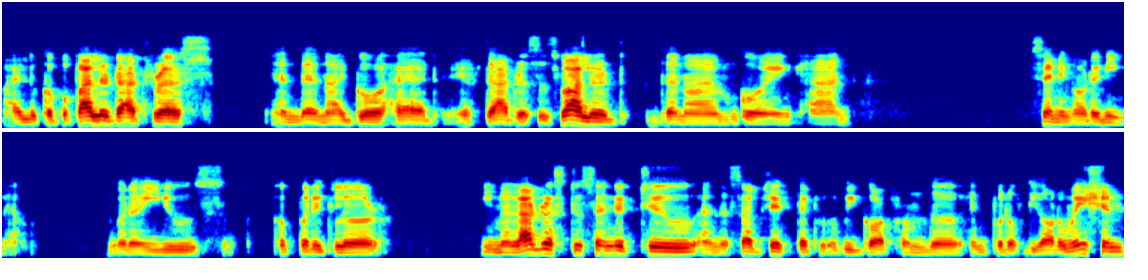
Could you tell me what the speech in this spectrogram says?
I look up a valid address and then I go ahead. If the address is valid, then I'm going and sending out an email. I'm going to use a particular email address to send it to and the subject that we got from the input of the automation.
